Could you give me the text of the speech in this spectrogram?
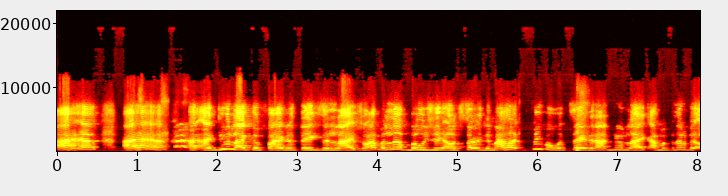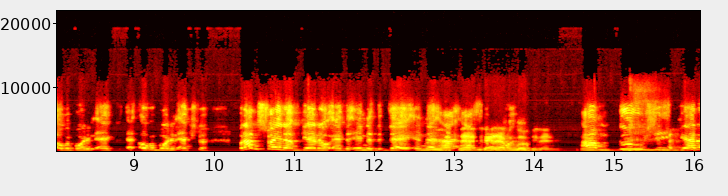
I have, I have, I, I, do like the finer things in life. So I'm a little bougie on certain. My people would say that I do like I'm a little bit overboard and ex, overboard and extra, but I'm straight up ghetto at the end of the day. And you, have I, to you gotta have a little bit in you. I'm bougie, ghetto,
